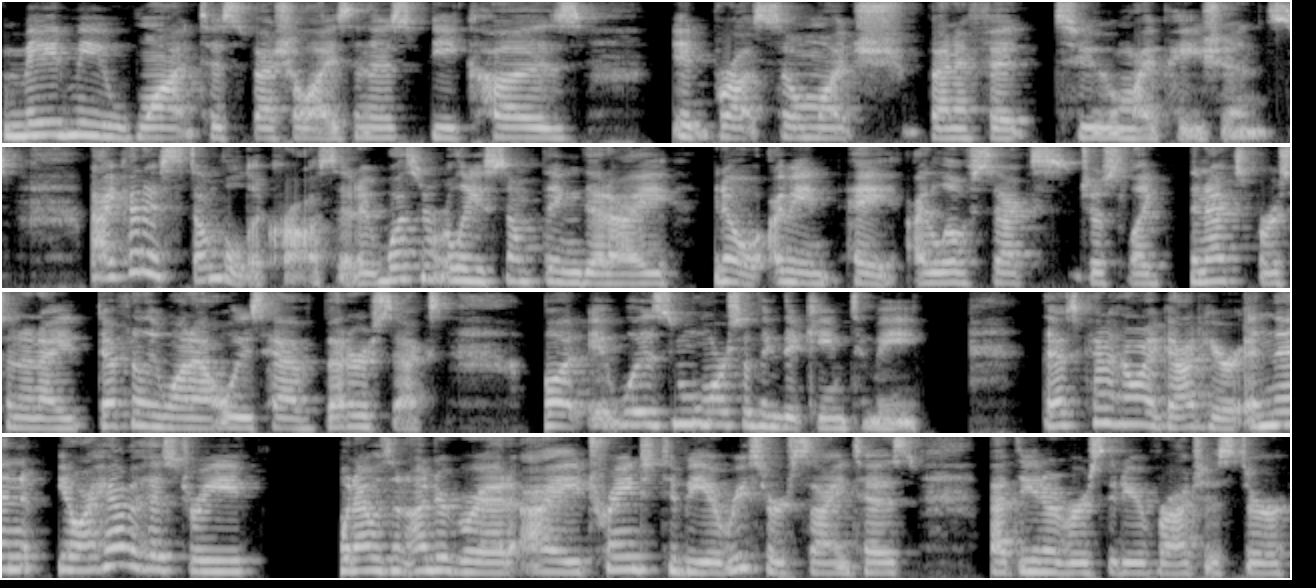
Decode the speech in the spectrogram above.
made me want to specialize in this because it brought so much benefit to my patients. I kind of stumbled across it. It wasn't really something that I, you know, I mean, hey, I love sex just like the next person, and I definitely want to always have better sex, but it was more something that came to me. That's kind of how I got here. And then, you know, I have a history. When I was an undergrad, I trained to be a research scientist at the University of Rochester.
